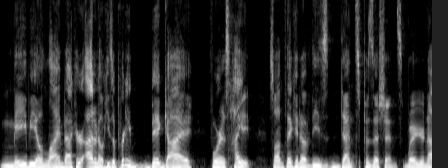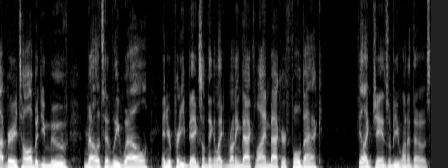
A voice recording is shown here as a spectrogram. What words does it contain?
maybe a linebacker. I don't know. He's a pretty big guy for his height. So I'm thinking of these dense positions where you're not very tall, but you move relatively well and you're pretty big. So I'm thinking like running back, linebacker, fullback. I feel like James would be one of those.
